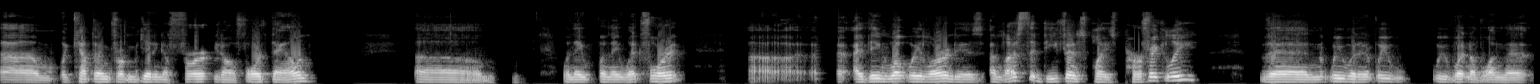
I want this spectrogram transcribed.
Um, we kept them from getting a fir- you know a fourth down um, when they when they went for it. Uh, I think what we learned is unless the defense plays perfectly, then we wouldn't we we wouldn't have won the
